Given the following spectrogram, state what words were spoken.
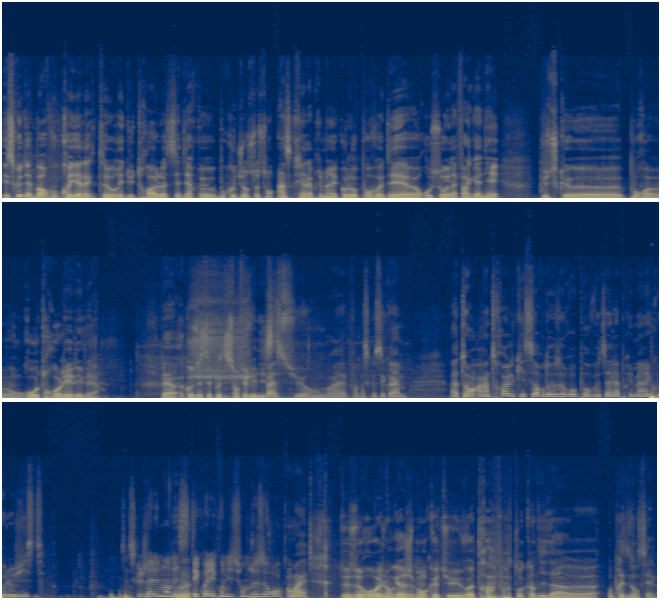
Est-ce que d'abord vous croyez à la théorie du troll, c'est-à-dire que beaucoup de gens se sont inscrits à la primaire écolo pour voter euh, Rousseau et la faire gagner, plus que pour euh, en gros troller les Verts, à cause de ses positions Je suis pas féministes. sûre en vrai. Enfin, parce que c'est quand même. Attends, un troll qui sort 2 euros pour voter à la primaire écologiste C'est ce que j'allais demander, Ouais. c'était quoi les conditions de 2 euros Ouais. 2 euros et l'engagement que tu voteras pour ton candidat euh, au présidentiel.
